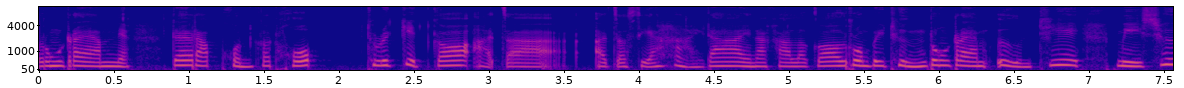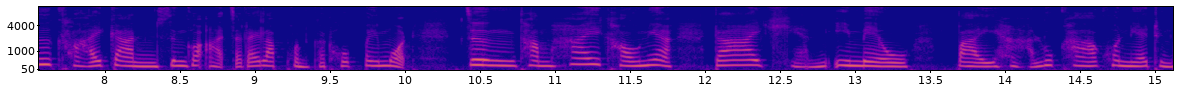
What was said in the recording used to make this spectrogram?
โรงแรมเนี่ยได้รับผลกระทบธุรกิจก็อาจจะอาจจะเสียหายได้นะคะ แล้วก็รวมไปถึงโรงแรมอื่นที่มีชื่อคล้ายกัน ซึ่งก็อาจจะได้รับผลกระทบไปหมด จึงทำให้เขาเนี่ยได้เขียนอีเมลไปหาลูกค้าคนนี้ถึง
